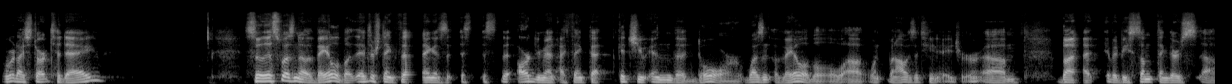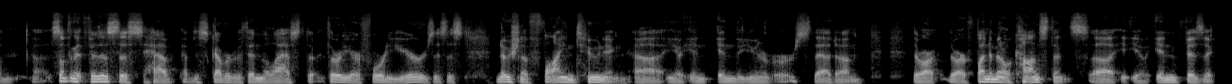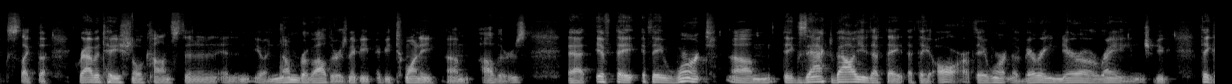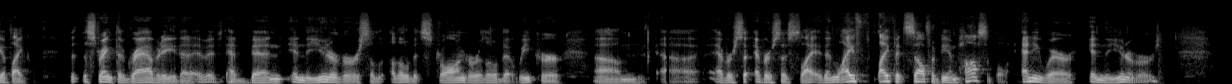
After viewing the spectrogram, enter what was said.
Where would I start today? So this wasn't available. The interesting thing is, is, is, the argument I think that gets you in the door wasn't available uh, when, when I was a teenager. Um, but it would be something. There's um, uh, something that physicists have have discovered within the last thirty or forty years is this notion of fine tuning. Uh, you know, in in the universe, that um, there are there are fundamental constants. Uh, you know, in physics, like the gravitational constant, and, and you know a number of others, maybe maybe twenty um, others, that if they if they weren't um, the exact value that they that they are. If they weren't in a very narrow range you think of like the, the strength of gravity that if it had been in the universe a, a little bit stronger a little bit weaker um, uh, ever so ever so slightly then life life itself would be impossible anywhere in the universe.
